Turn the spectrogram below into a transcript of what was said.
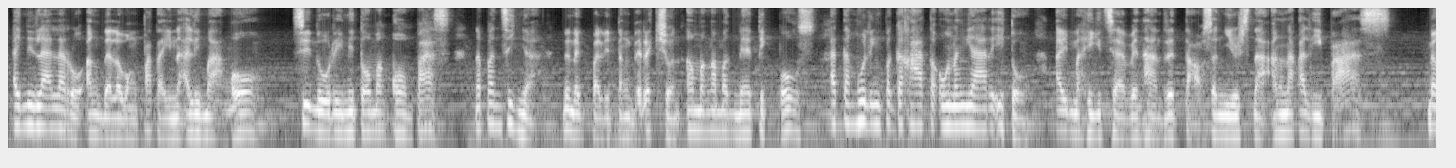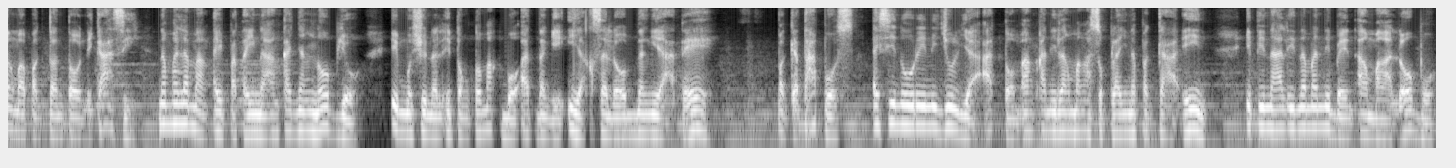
ay nilalaro ang dalawang patay na alimango. Sinuri ni Tom ang kompas, napansin niya na nagpalit ng direksyon ang mga magnetic poles at ang huling pagkakataong nangyari ito ay mahigit 700,000 years na ang nakalipas. Nang mapagtanto ni Cassie na malamang ay patay na ang kanyang nobyo, emosyonal itong tumakbo at nagiiyak sa loob ng yate. Pagkatapos ay sinuri ni Julia at Tom ang kanilang mga supply na pagkain. Itinali naman ni Ben ang mga lobo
